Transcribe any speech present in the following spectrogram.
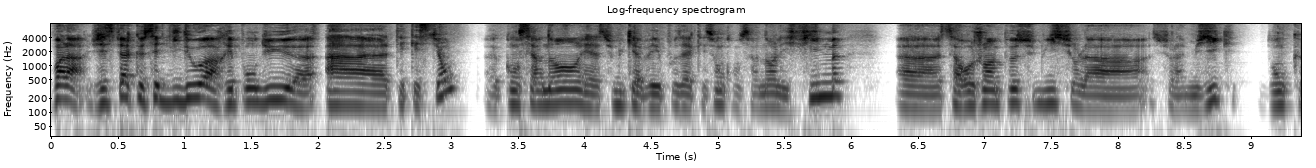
Voilà, j'espère que cette vidéo a répondu euh, à tes questions euh, concernant, et à celui qui avait posé la question concernant les films. ça rejoint un peu celui sur la musique. Donc,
